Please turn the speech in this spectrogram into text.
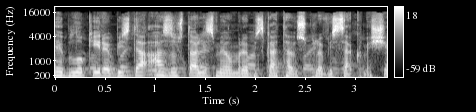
დებლოკირების და აზოვსტალის მეომრების გათავისუფლების საქმეში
